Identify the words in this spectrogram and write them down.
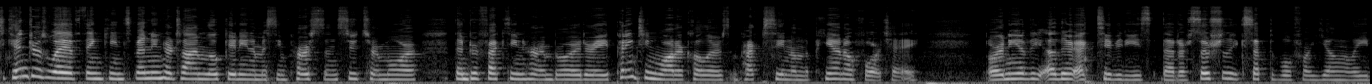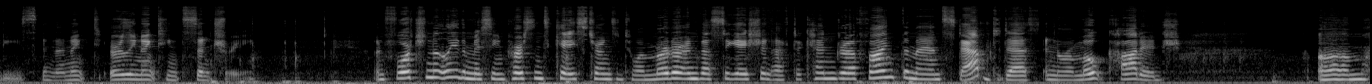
To Kendra's way of thinking, spending her time locating a missing person suits her more than perfecting her embroidery, painting watercolors, and practicing on the pianoforte or any of the other activities that are socially acceptable for young ladies in the 19, early 19th century. Unfortunately, the missing persons case turns into a murder investigation after Kendra finds the man stabbed to death in a remote cottage. Um,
